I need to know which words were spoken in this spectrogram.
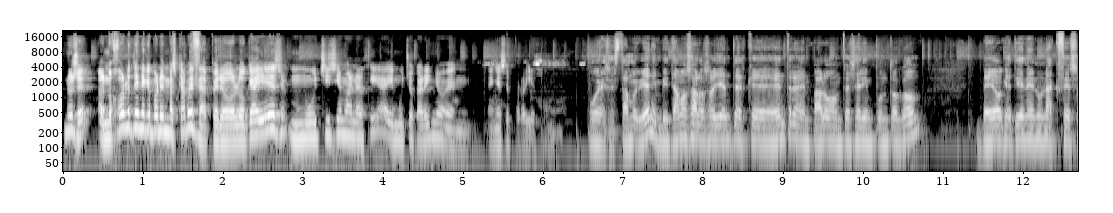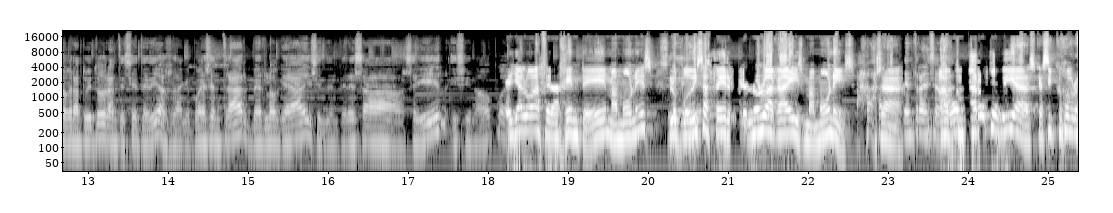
No sé, a lo mejor le tiene que poner más cabeza, pero lo que hay es muchísima energía y mucho cariño en, ese proyecto. Pues está muy bien, invitamos a los oyentes que entren en palomonteserin.com Veo que tienen un acceso gratuito durante siete días, o sea que puedes entrar, ver lo que hay, si te interesa seguir y si no, pues. Ella lo hace la gente, ¿eh? Mamones, lo podéis hacer, pero no lo hagáis, mamones. O sea, aguantar ocho días, casi cobra.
